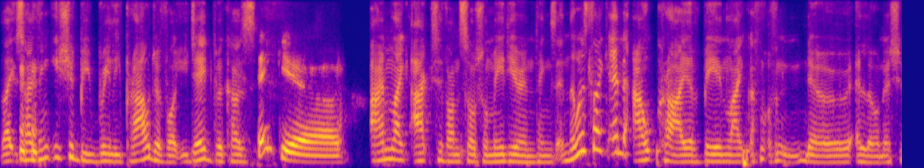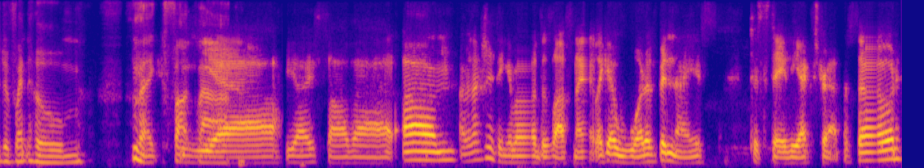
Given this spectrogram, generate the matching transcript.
Like, so I think you should be really proud of what you did because Thank you. I'm like active on social media and things, and there was like an outcry of being like, no, Ilona should have went home. like, fuck that. Yeah, yeah, I saw that. Um, I was actually thinking about this last night. Like, it would have been nice to stay the extra episode,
